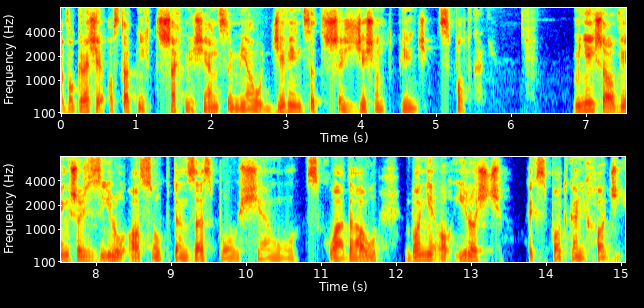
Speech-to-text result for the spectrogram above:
w okresie ostatnich trzech miesięcy miał 965 spotkań. Mniejsza o większość z ilu osób ten zespół się składał, bo nie o ilość tych spotkań chodzi.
